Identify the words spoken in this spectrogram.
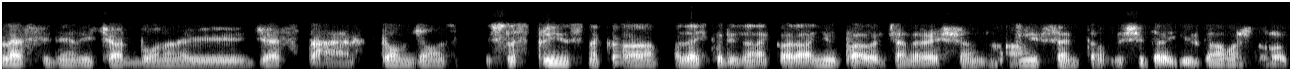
lesz idén Richard Bona nevű jazz star, Tom Jones, és lesz Prince-nek a, az egykori zenekar, a New Power Generation, ami szerintem is ideig izgalmas dolog.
